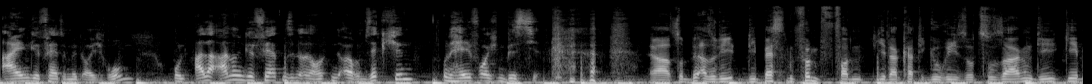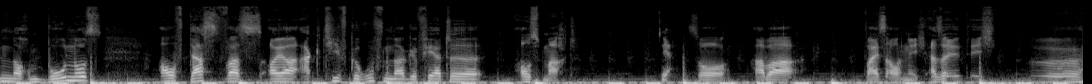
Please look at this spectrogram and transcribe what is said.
ein Gefährte mit euch rum und alle anderen Gefährten sind in eurem Säckchen und helfen euch ein bisschen. Ja, so, also die, die besten fünf von jeder Kategorie sozusagen, die geben noch einen Bonus auf das, was euer aktiv gerufener Gefährte ausmacht. Ja. So, aber weiß auch nicht. Also ich äh,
